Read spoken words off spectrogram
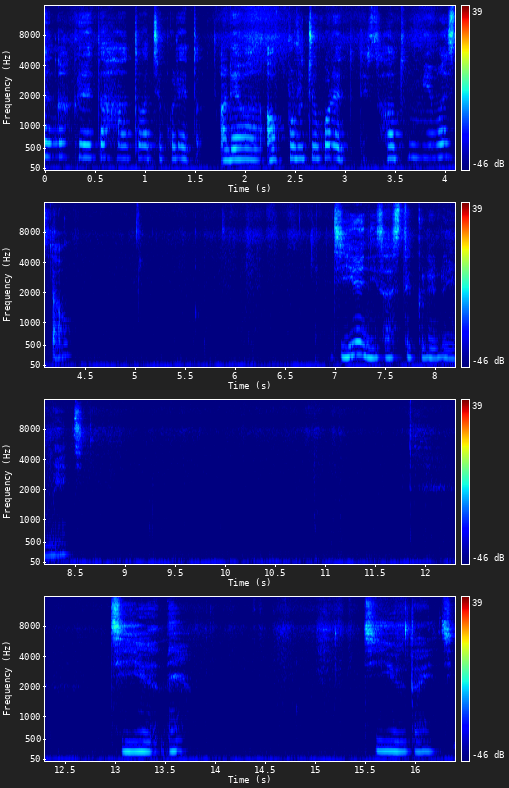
ちゃんがくれたハートはチョコレート。あれはアップルチョコレートです。ハート見えました？自由にさせてくれるイメージ。自由ね。自由大事。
